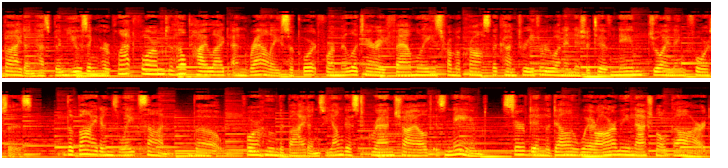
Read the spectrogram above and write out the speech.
Biden has been using her platform to help highlight and rally support for military families from across the country through an initiative named Joining Forces. The Biden's late son, Beau, for whom the Biden's youngest grandchild is named, served in the Delaware Army National Guard.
